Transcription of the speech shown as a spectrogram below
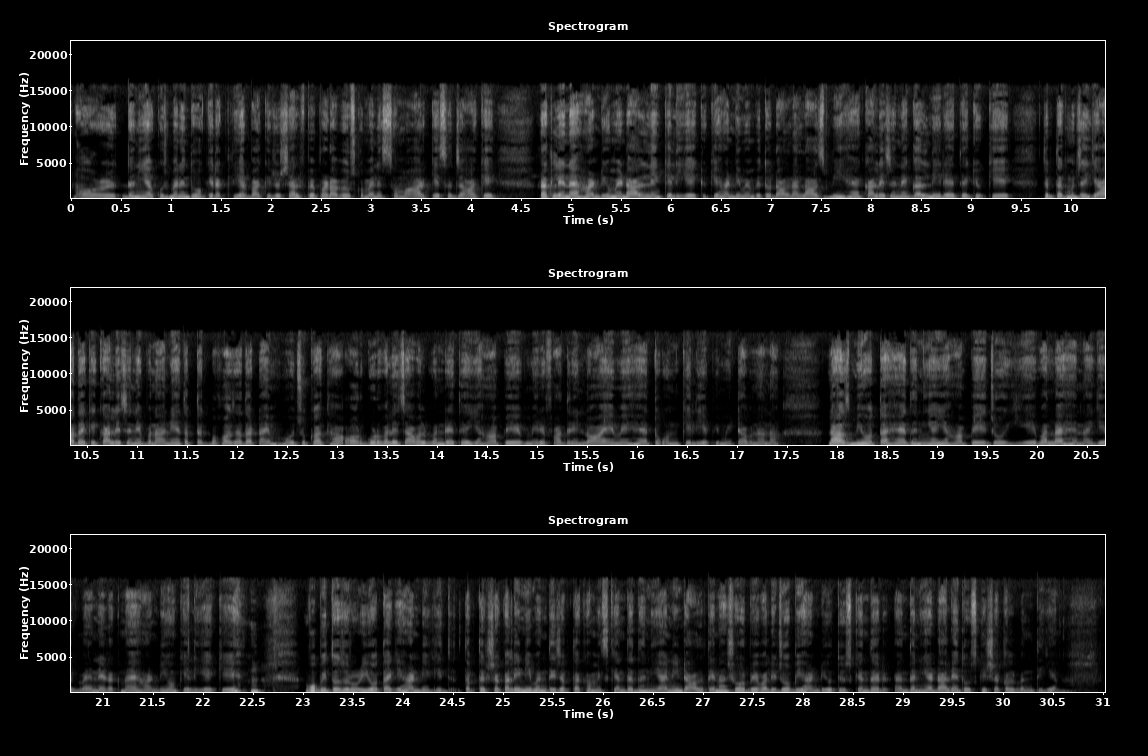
और धनिया कुछ मैंने धो के रख लिया और बाकी जो शेल्फ़ पे पड़ा हुआ है, उसको मैंने संवार के, सजा के रख लेना है हांडियों में डालने के लिए, क्योंकि हांडी में भी तो डालना लाजमी है। काले चने गल नहीं रहे थे, क्योंकि जब तक मुझे याद है कि काले चने बनाने हैं, तब तक बहुत ज़्यादा टाइम हो चुका था और गुड़ वाले चावल बन रहे थे। यहाँ पे मेरे फादर इन लॉ आए हुए हैं तो उनके लिए भी मीठा बनाना लाजमी होता है धनिया यहाँ पे जो ये वाला है ना, ये मैंने रखना है हांडियों के लिए कि वो भी तो ज़रूरी होता है कि हांडी की तब तक शक्ल ही नहीं बनती, जब तक हम इसके अंदर धनिया नहीं डालते ना, शोरबे वाली जो भी हांडी होती है, उसके अंदर धनिया डालें तो उसकी शक्ल बनती है।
